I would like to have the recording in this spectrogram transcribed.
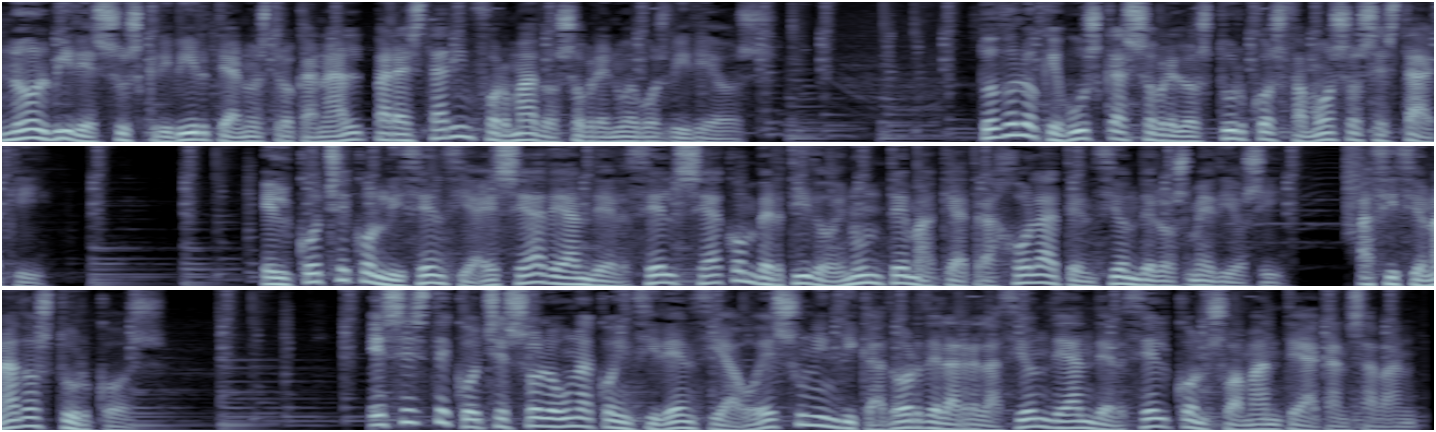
No olvides suscribirte a nuestro canal para estar informado sobre nuevos vídeos. Todo lo que buscas sobre los turcos famosos está aquí. El coche con licencia SA de Andercel se ha convertido en un tema que atrajo la atención de los medios y aficionados turcos. ¿Es este coche solo una coincidencia o es un indicador de la relación de Andercel con su amante Akan Saban?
